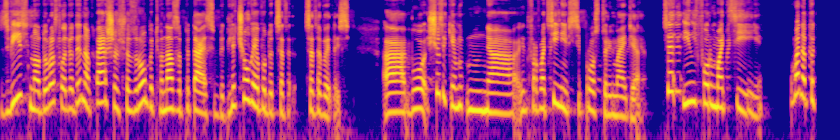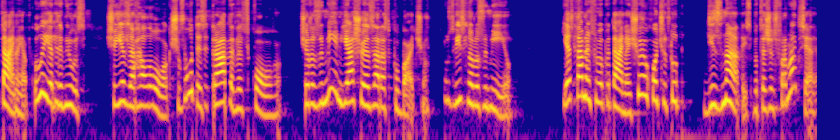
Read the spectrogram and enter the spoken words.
Звісно, доросла людина перше, що зробить, вона запитає собі, для чого я буду це це дивитись. А, Бо що таке інформаційні всі просторі медіа? Це інформаційні. У мене питання, коли я дивлюсь, що є заголовок, що буде страта військового, чи розумію я, що я зараз побачу? Ну, звісно, розумію. Я ставлю своє питання, що я хочу тут дізнатись, бо це ж інформація.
